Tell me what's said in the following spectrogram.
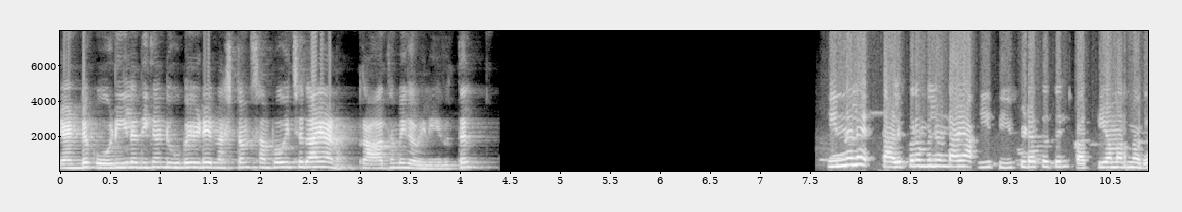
രണ്ട് കോടിയിലധികം രൂപയുടെ നഷ്ടം സംഭവിച്ചതായാണ് പ്രാഥമിക വിലയിരുത്തൽ. ഇന്നലെ തളിപ്പറമ്പിലുണ്ടായ ഈ തീപിടുത്തത്തിൽ കത്തിയമർന്നത്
